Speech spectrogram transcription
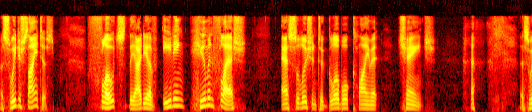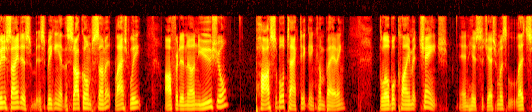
a Swedish scientist floats the idea of eating human flesh as solution to global climate change. a Swedish scientist speaking at the Stockholm summit last week offered an unusual possible tactic in combating global climate change. And his suggestion was let's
